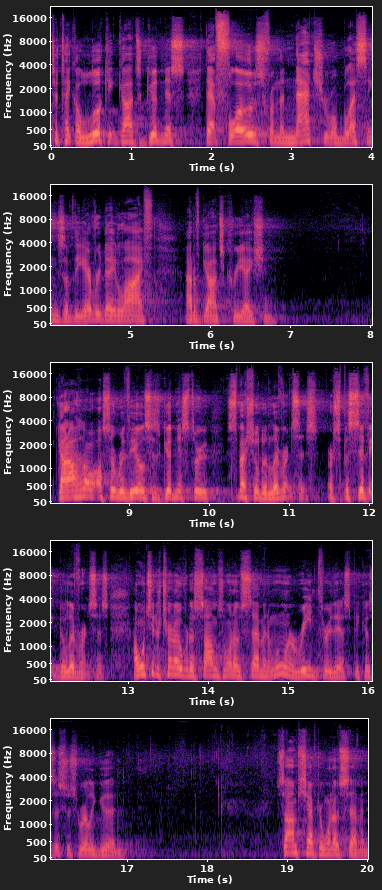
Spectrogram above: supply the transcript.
to take a look at God's goodness that flows from the natural blessings of the everyday life out of God's creation? God also reveals his goodness through special deliverances or specific deliverances. I want you to turn over to Psalms 107 and we want to read through this because this is really good. Psalms chapter 107.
